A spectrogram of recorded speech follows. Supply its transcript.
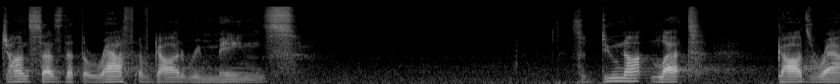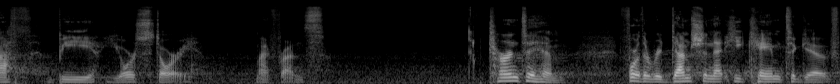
John says that the wrath of God remains. So do not let God's wrath be your story, my friends. Turn to Him for the redemption that He came to give,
